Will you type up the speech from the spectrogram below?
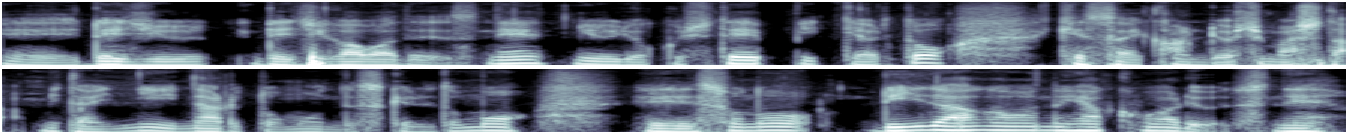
えレジ、レジ側でですね、入力してピッてやると決済完了しましたみたいになると思うんですけれども、えそのリーダー側の役割をですね、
